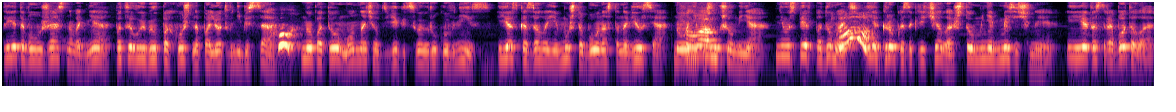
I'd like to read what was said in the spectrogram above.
После этого ужасного дня поцелуй был похож на полет в небеса. Но потом он начал двигать свою руку вниз. Я сказала ему, чтобы он остановился, но он не послушал меня. Не успев подумать, я громко закричала, что у меня месячные. И это сработало.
